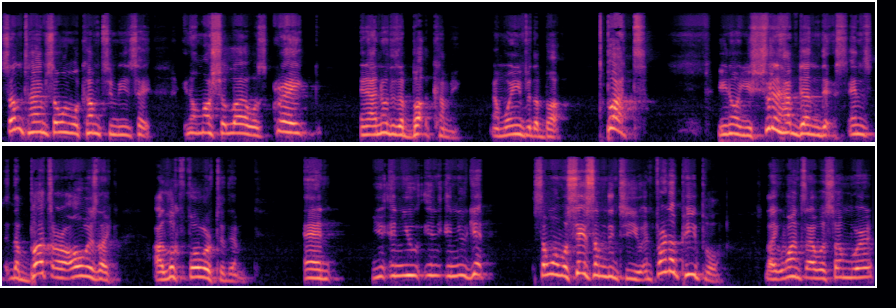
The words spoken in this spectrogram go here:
sometimes someone will come to me and say, you know, mashallah, it was great, and I know there's a but coming. I'm waiting for the but. But you know, you shouldn't have done this. And the buts are always like, I look forward to them. And you and you and you get someone will say something to you in front of people. Like once I was somewhere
